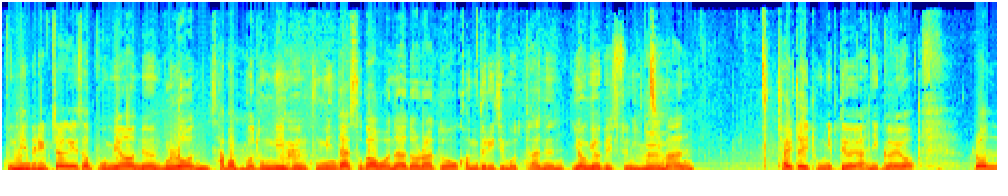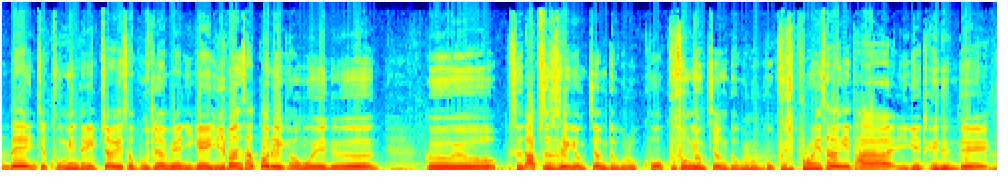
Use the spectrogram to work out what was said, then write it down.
국민들 입장에서 보면은 물론 사법부 음. 독립은 국민 다수가 원하더라도 건드리지 못하는 영역일 수는 네. 있지만 네. 철저히 독립되어야 하니까요. 음. 그런데 이제 국민들 입장에서 보자면 이게 일반 사건의 경우에는 음. 그 무슨 압수수색 영장도 그렇고 구속영장도 그렇고 음. 90% 이상이 다 이게 되는데 네.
